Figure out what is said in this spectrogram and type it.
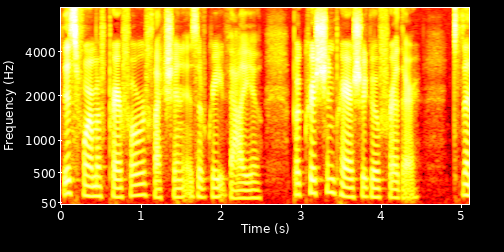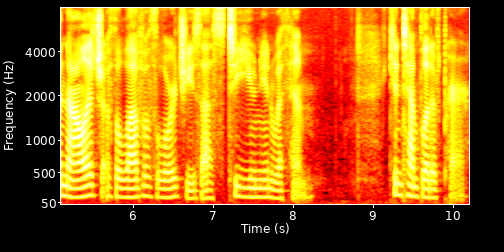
This form of prayerful reflection is of great value, but Christian prayer should go further to the knowledge of the love of the Lord Jesus, to union with Him. Contemplative prayer.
